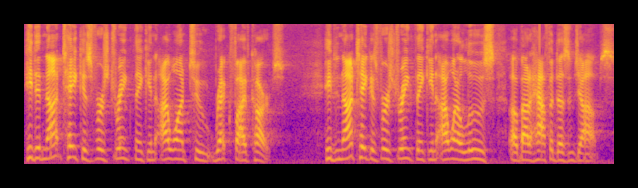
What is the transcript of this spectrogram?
He did not take his first drink thinking, I want to wreck five cars. He did not take his first drink thinking, I want to lose about a half a dozen jobs.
